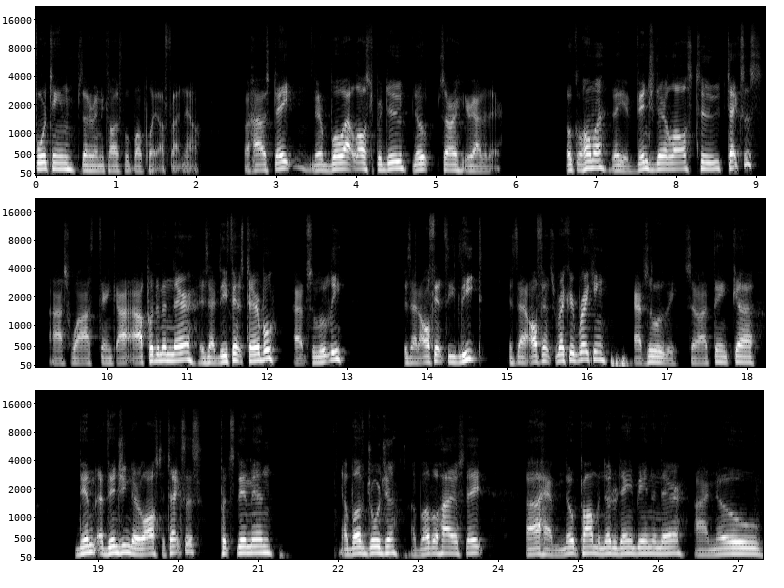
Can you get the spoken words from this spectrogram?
four teams that are in the college football playoff right now. Ohio State, their blowout loss to Purdue. Nope, sorry, you're out of there. Oklahoma, they avenged their loss to Texas. That's why I think I, I put them in there. Is that defense terrible? Absolutely. Is that offense elite? Is that offense record breaking? Absolutely. So I think uh, them avenging their loss to Texas puts them in above Georgia, above Ohio State. I have no problem with Notre Dame being in there. I know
